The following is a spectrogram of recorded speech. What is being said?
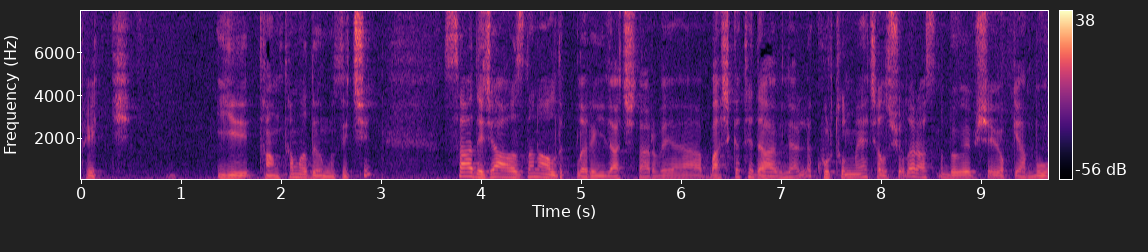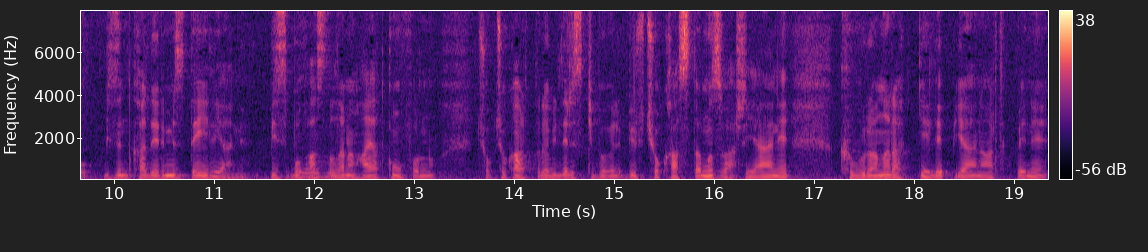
pek iyi tanıtamadığımız için sadece ağızdan aldıkları ilaçlar veya başka tedavilerle kurtulmaya çalışıyorlar. Aslında böyle bir şey yok. Yani bu bizim kaderimiz değil yani. Biz bu hastaların hayat konforunu çok çok arttırabiliriz ki böyle birçok hastamız var. Yani kıvranarak gelip yani artık beni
